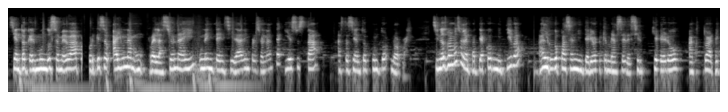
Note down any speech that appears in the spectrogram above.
siento que el mundo se me va, porque eso, hay una relación ahí, una intensidad impresionante y eso está hasta cierto punto normal. Si nos vamos a la empatía cognitiva, algo pasa en mi interior que me hace decir quiero actuar y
